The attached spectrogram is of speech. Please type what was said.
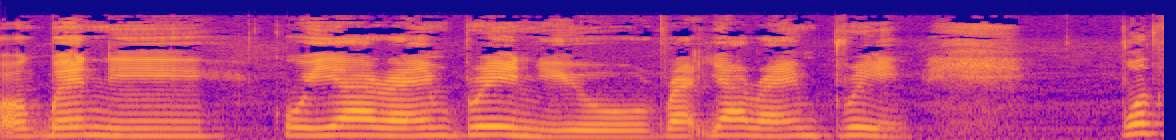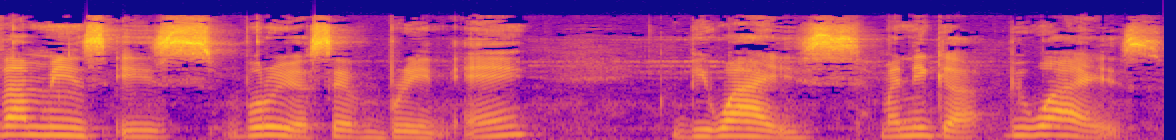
ọ̀gbẹ́ni kò yára ẹ brain you yára ẹ brain what that means is borrow yourself brain, eh? Be wise, my nigga, be wise.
